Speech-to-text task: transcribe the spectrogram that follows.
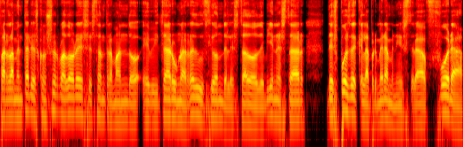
Parlamentarios conservadores están tramando evitar una reducción del estado de bienestar después de que la primera ministra fuera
